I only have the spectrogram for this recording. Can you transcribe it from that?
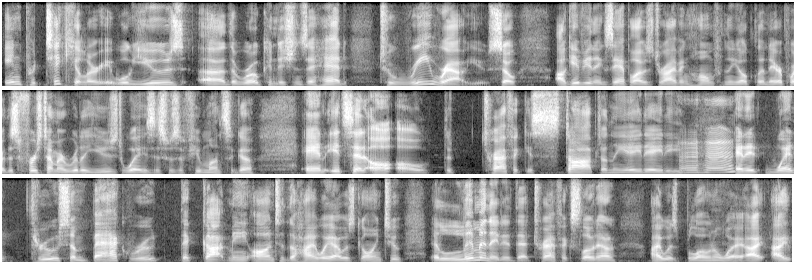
In particular, it will use uh, the road conditions ahead to reroute you. So I'll give you an example. I was driving home from the Oakland airport. This is the first time I really used Waze. This was a few months ago. And it said, uh oh, the traffic is stopped on the 880. Mm-hmm. And it went through some back route that got me onto the highway I was going to, eliminated that traffic slowdown. I was blown away. I, I,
